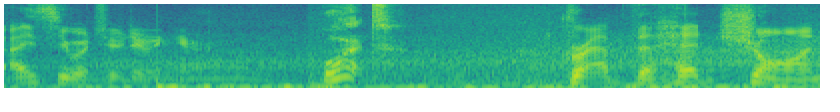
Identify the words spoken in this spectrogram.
I see what you're doing here. What? Grab the head, Sean.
